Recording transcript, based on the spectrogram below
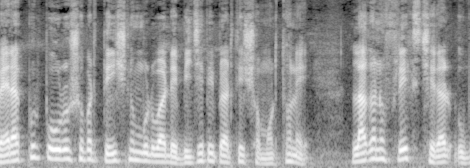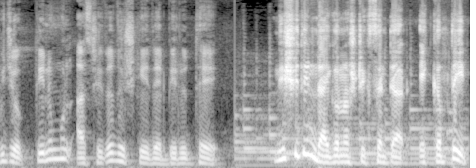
ব্যারাকপুর পৌরসভার তেইশ নম্বর ওয়ার্ডে বিজেপি প্রার্থীর সমর্থনে লাগানো ফ্লেক্স ছেড়ার অভিযোগ তৃণমূল আশ্রিত দুষ্কৃতীদের বিরুদ্ধে। নিশিদিন ডায়াগনস্টিক সেন্টার এ কমপ্লিট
